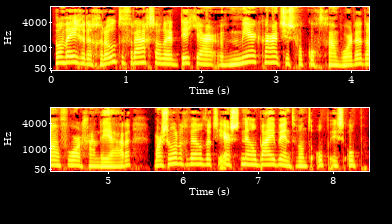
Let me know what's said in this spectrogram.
Vanwege de grote vraag zal er dit jaar meer kaartjes verkocht gaan worden dan voorgaande jaren. Maar zorg wel dat je er snel bij bent, want op is op.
